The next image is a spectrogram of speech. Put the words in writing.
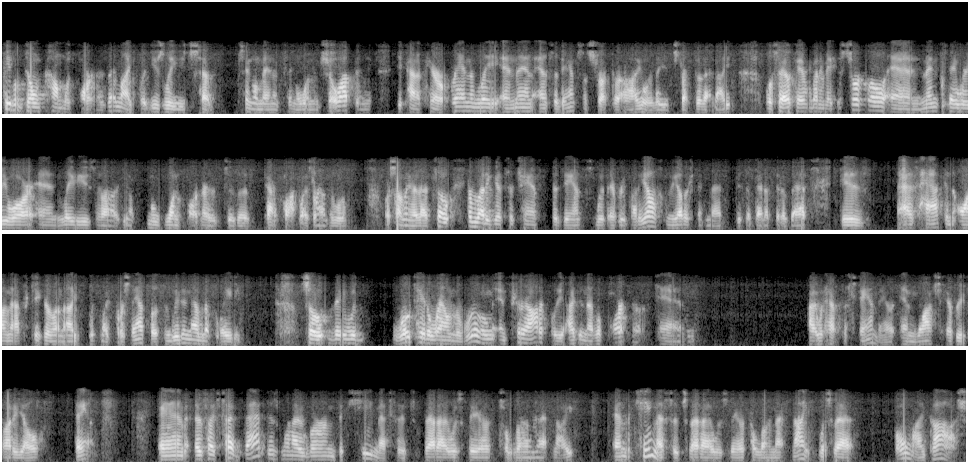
people don't come with partners. They might, but usually you just have single men and single women show up and you kind of pair up randomly and then as the dance instructor I or the instructor that night will say, okay, everybody make a circle and men stay where you are and ladies uh, you know, move one partner to the counterclockwise around the room or something like that. So everybody gets a chance to dance with everybody else. And the other thing that is a benefit of that is as happened on that particular night with my first dance lesson, we didn't have enough ladies. So they would rotate around the room, and periodically I didn't have a partner, and I would have to stand there and watch everybody else dance. And as I said, that is when I learned the key message that I was there to learn that night. And the key message that I was there to learn that night was that, oh my gosh,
